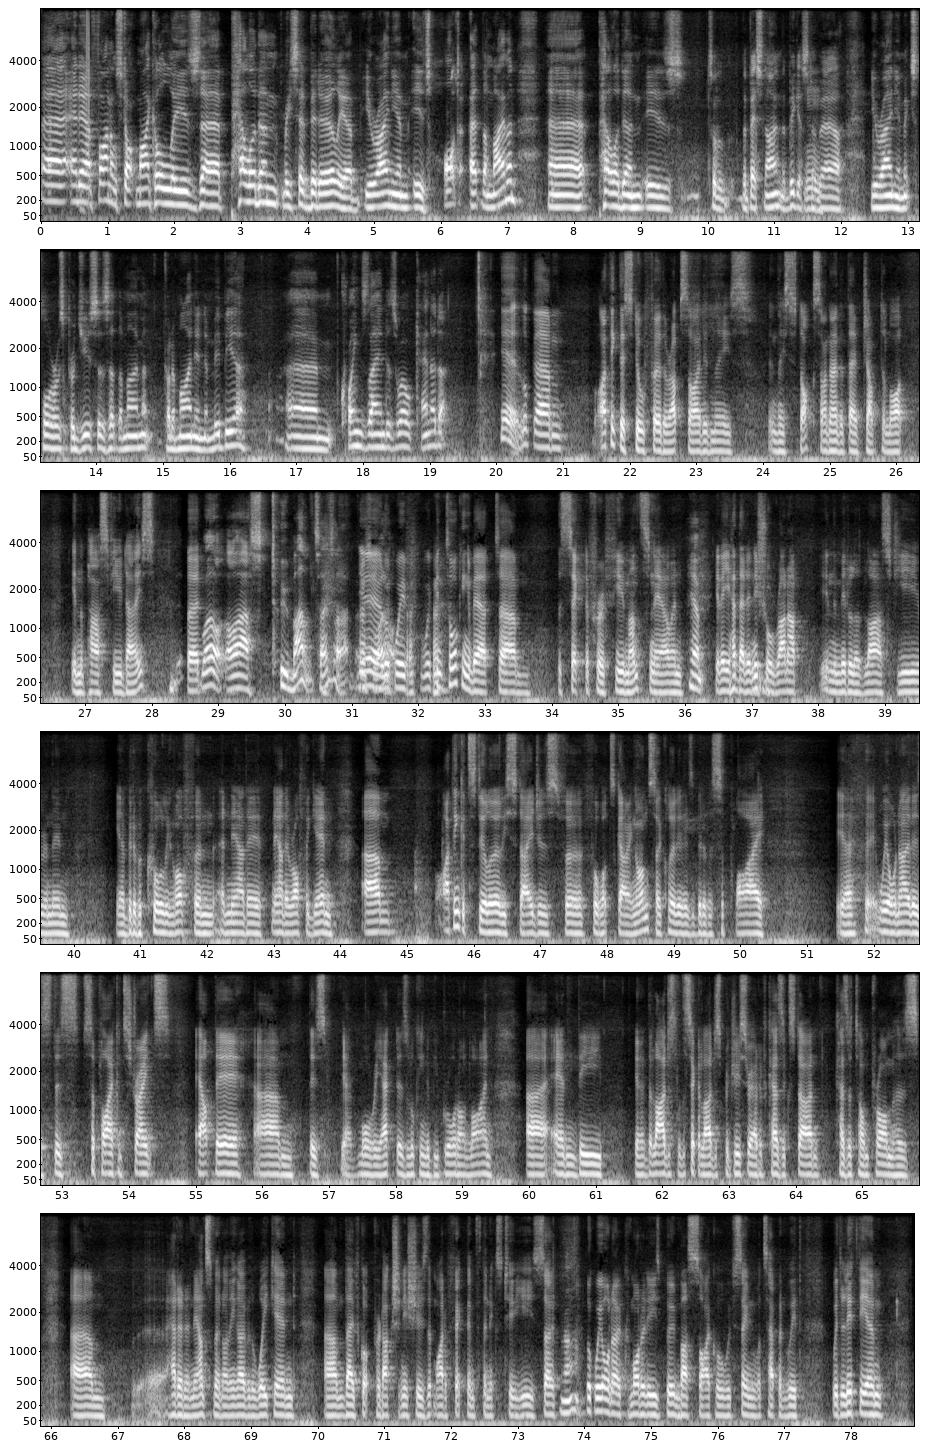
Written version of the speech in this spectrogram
Uh, and our final stock, Michael, is uh, Paladin. We said a bit earlier, uranium is hot at the moment. Uh, Paladin is sort of the best known, the biggest of our uranium explorers producers at the moment. Got a mine in Namibia, um, Queensland as well, Canada. Yeah, look, um, I think there's still further upside in these in these stocks. I know that they've jumped a lot in the past few days, but Well, the last two months, hasn't it? yeah, well? look, we've we've been talking about um, the sector for a few months now, and Yeah. you know, you had that initial run up in the middle of last year, and then you know, a bit of a cooling off, and, and now they're now they're off again. Um, I think it's still early stages for, for what's going on. So clearly, there's a bit of a supply. Yeah, we all know there's there's supply constraints out there. Um, there's more reactors looking to be brought online, uh, and the you know the largest or the second largest producer out of Kazakhstan, Kazatomprom, has um, uh, had an announcement. I think over the weekend. Um, they've got production issues that might affect them for the next two years. So, look, we all know commodities boom bust cycle. We've seen what's happened with with lithium.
